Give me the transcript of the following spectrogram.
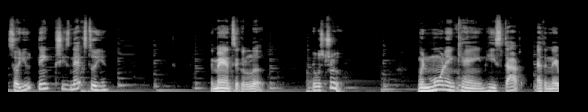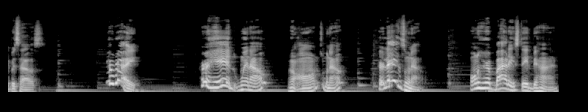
so you think she's next to you. The man took a look. It was true. When morning came, he stopped at the neighbor's house. You're right. Her head went out, her arms went out, her legs went out. Only her body stayed behind.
